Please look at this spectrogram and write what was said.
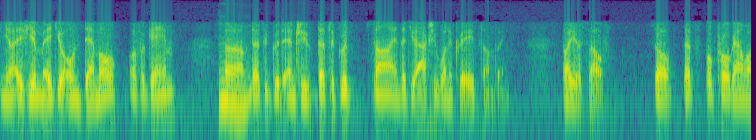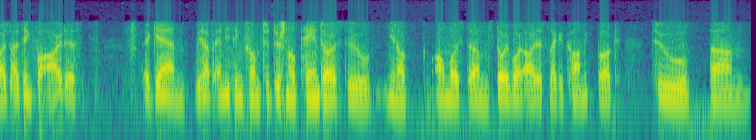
you know if you made your own demo of a game, Um, that's a good entry. That's a good sign that you actually want to create something by yourself. So that's for programmers. I think for artists, again, we have anything from traditional painters to you know almost um, storyboard artists like a comic book to um,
